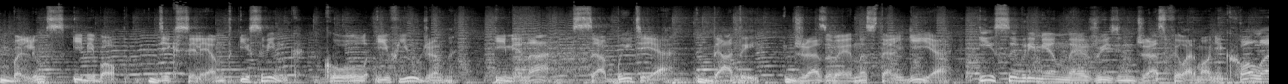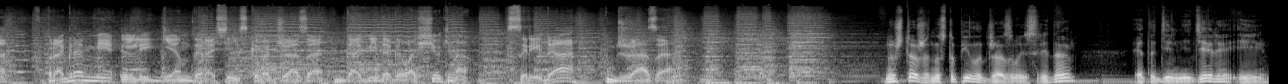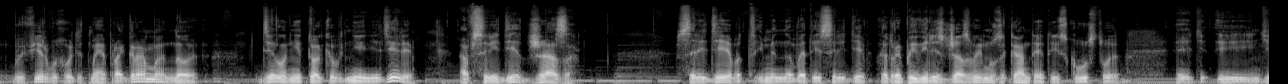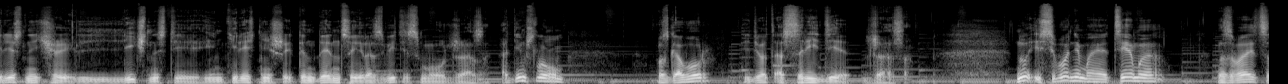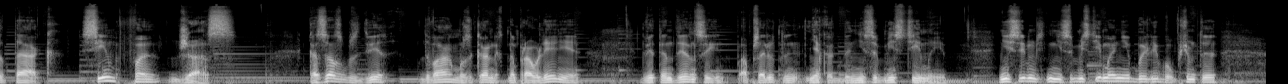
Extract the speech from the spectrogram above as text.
блюз и бибоп, дикселент и свинг, кул и фьюджен. Имена, события, даты, джазовая ностальгия и современная жизнь джаз-филармоник Холла в программе «Легенды российского джаза» Давида Голощекина. Среда джаза. Ну что же, наступила джазовая среда. Это день недели, и в эфир выходит моя программа, но дело не только в дне недели, а в среде джаза. В среде, вот именно в этой среде, в которой появились джазовые музыканты, это искусство, эти, интереснейшие личности, интереснейшие тенденции развития самого джаза. Одним словом, разговор идет о среде джаза. Ну и сегодня моя тема называется так – симфо-джаз. Казалось бы, две, два музыкальных направления – две тенденции абсолютно некогда несовместимые. Несовместимы они были, в общем-то,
